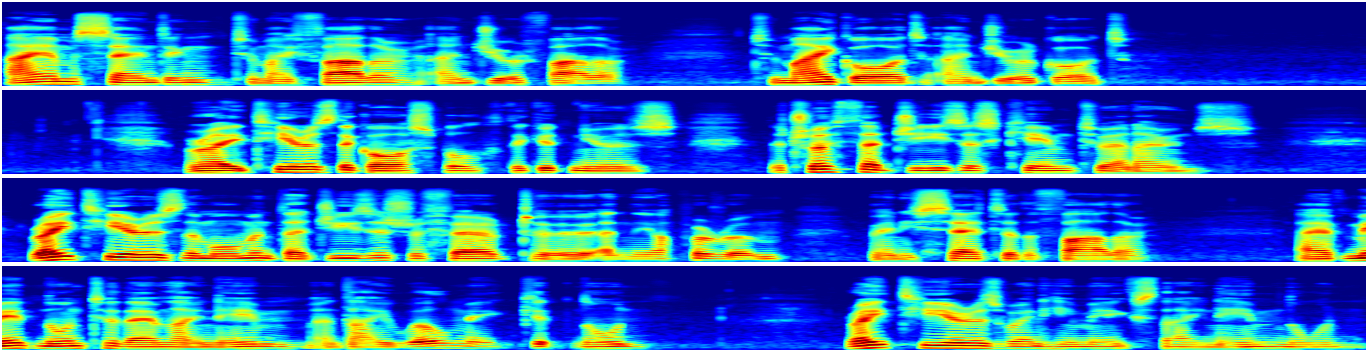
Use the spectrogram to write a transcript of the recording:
I am ascending to my Father and your Father, to my God and your God. Right, here is the gospel, the good news, the truth that Jesus came to announce. Right here is the moment that Jesus referred to in the upper room when he said to the Father, I have made known to them thy name, and I will make it known. Right here is when he makes thy name known.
